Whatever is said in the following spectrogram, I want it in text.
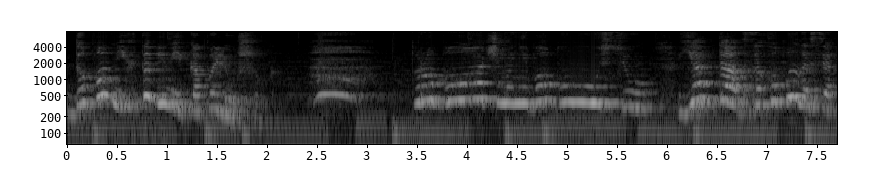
допоміг тобі мій капелюшок. Пробач мені, бабусю, я так захопилася,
